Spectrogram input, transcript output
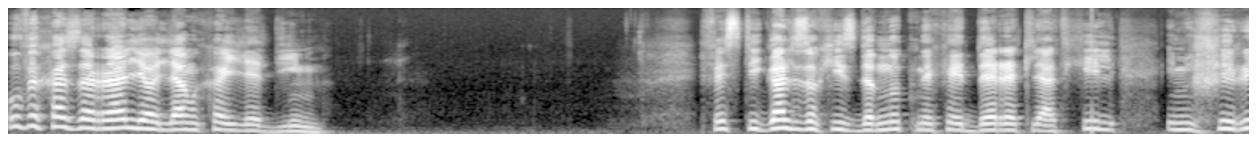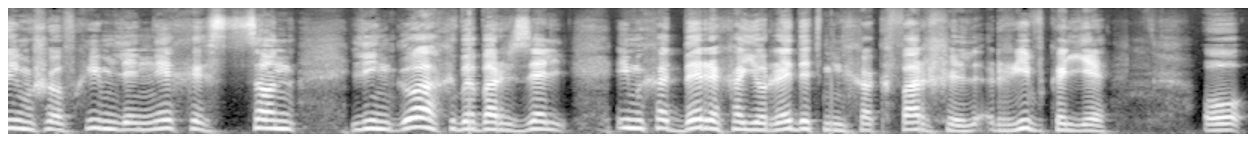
ובחזרה לעולם הילדים. פסטיגל זו הזדמנות נהדרת להתחיל עם שירים שהופכים לנכס צאן לנגוח בברזל עם הדרך היורדת מן הכפר של רבקליה או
